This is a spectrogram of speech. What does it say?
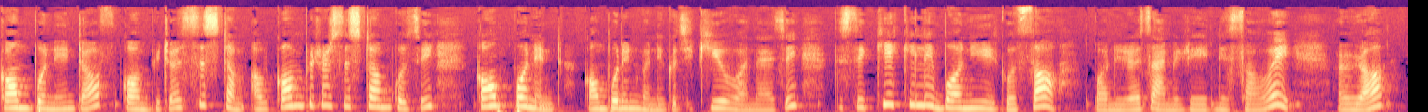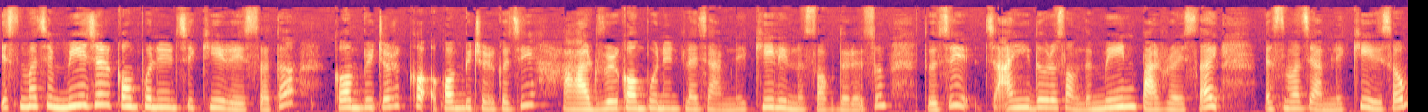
कम्पोनेन्ट अफ कम्प्युटर सिस्टम अब कम्प्युटर सिस्टमको चाहिँ कम्पोनेन्ट कम्पोनेन्ट भनेको चाहिँ के हो भन्दाखेरि चाहिँ त्यस्तै के केले बनिएको छ भनेर चाहिँ हामीले हेर्नेछौँ है। र यसमा चाहिँ मेजर कम्पोनेन्ट चाहिँ के रहेछ त? कम्प्युटर कम्प्युटरको चाहिँ हार्डवेयर कम्पोनेन्टलाई चाहिँ हामीले के लिन सक्दो रहेछौँ? त्यो चाहिँ चाहिँदो रहेछ भन्दा मेन पार्ट रहेछ है। यसमा चाहिँ हामीले के हेर्छौँ?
